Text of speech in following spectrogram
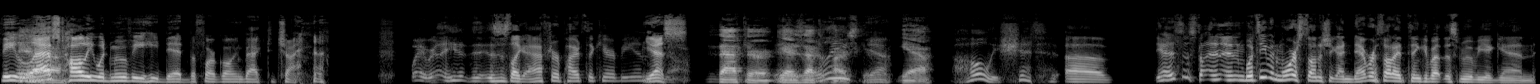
the Yeah. last Hollywood movie he did before going back to China. Wait, really? He, is this like after Pirates of the Caribbean? Yes. It's after, yeah, it's after really? Pirates. Yeah. Yeah. Holy shit. Uh, Yeah, this is and, and what's even more astonishing. I never thought I'd think about this movie again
